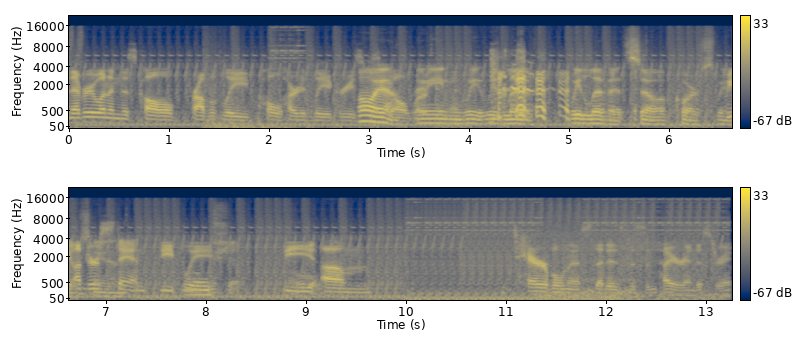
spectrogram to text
and everyone in this call probably wholeheartedly agrees. Oh with yeah, all I mean we, we live we live it, so of course we, we understand deeply Bullshit. the um terribleness that is this entire industry.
